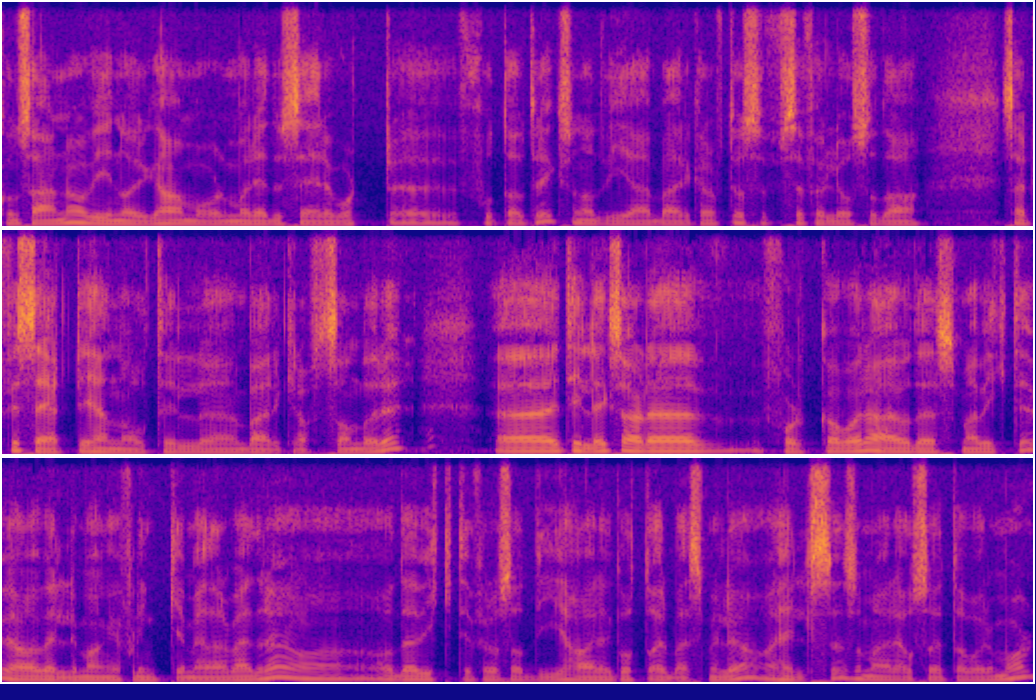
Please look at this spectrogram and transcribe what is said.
konsern, og vi i Norge har mål om å redusere vårt eh, fotavtrykk, sånn at vi er bærekraftige. Og selvfølgelig også da sertifisert i henhold til eh, bærekraftstandarder. Eh, I tillegg så er det folka våre er jo det som er viktig. Vi har veldig mange flinke medarbeidere, og, og, det er viktig for oss at de har et godt arbeidsmiljø og helse, som er også et av våre mål.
